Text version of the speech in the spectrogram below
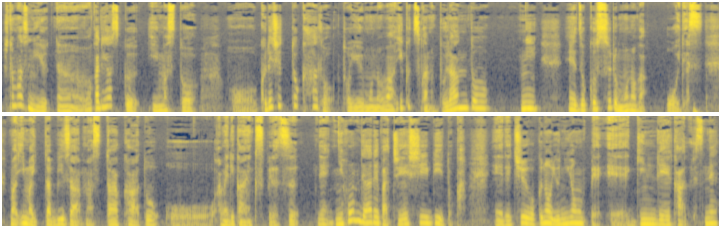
ひとまずに言う、うん、分かりやすく言いますとクレジットカードというものはいくつかのブランドに属するものが多いです。まあ、今言ったビザ、マスターカード、アメリカンエクスプレス、で日本であれば JCB とか、えで中国のユニオンペイ、え銀聯カードですね。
